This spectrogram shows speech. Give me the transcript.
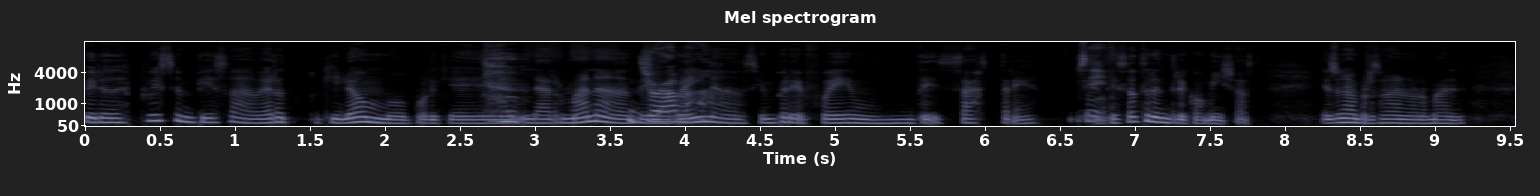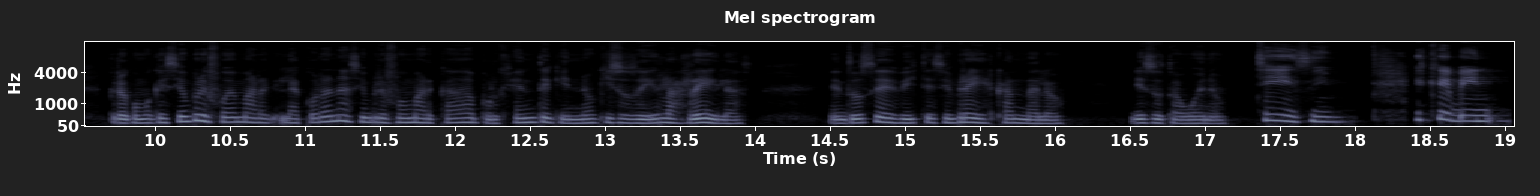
Pero después empieza a haber quilombo, porque la hermana de la reina siempre fue un desastre. Sí. Desastre entre comillas. Es una persona normal. Pero como que siempre fue, mar- la corona siempre fue marcada por gente que no quiso seguir las reglas. Entonces, viste, siempre hay escándalo. Y eso está bueno. Sí, sí. Es que vi-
